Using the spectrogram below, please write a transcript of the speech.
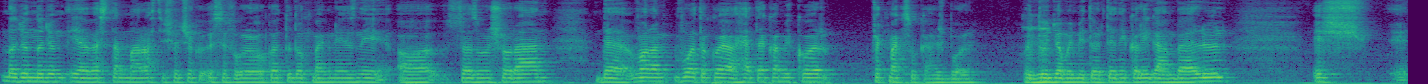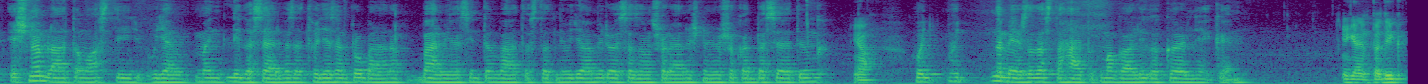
nagyon-nagyon élveztem már azt is, hogy csak összefoglalókat tudok megnézni a szezon során, de valami, voltak olyan hetek, amikor csak megszokásból, hogy uh-huh. tudjam, hogy mi történik a ligán belül, és, és nem látom azt így, ugye, mint liga szervezet, hogy ezen próbálnának bármilyen szinten változtatni, ugye, amiről szezon során is nagyon sokat beszéltünk, Ja. hogy, hogy nem érzed azt a hype-ot maga a liga környékén. Igen, pedig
